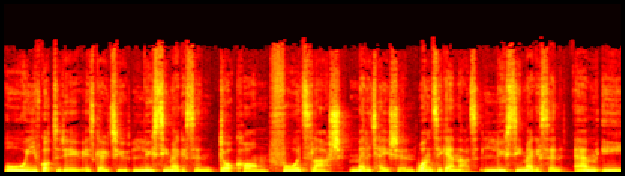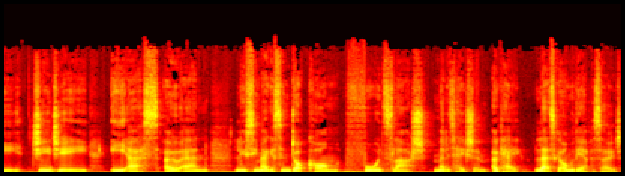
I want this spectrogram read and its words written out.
all you've got to do is go to lucymeggeson.com forward slash meditation. Once again, that's Lucy Meggeson, M E G G E S O N, lucymeggeson.com forward slash meditation. Okay, let's get on with the episode.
